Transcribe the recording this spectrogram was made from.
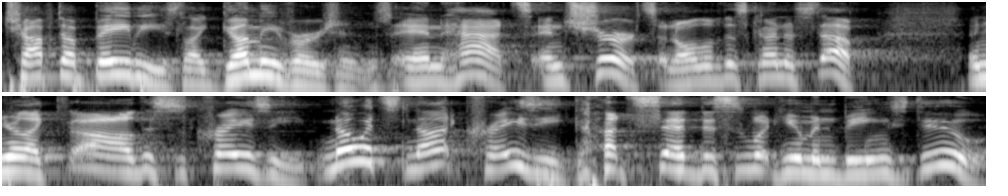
chopped up babies like gummy versions and hats and shirts and all of this kind of stuff. And you're like oh this is crazy. No it's not crazy. God said this is what human beings do.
